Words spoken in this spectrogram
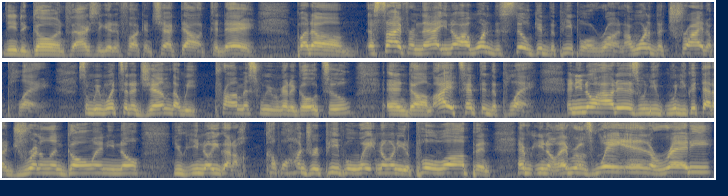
need to go and actually get it fucking checked out today. But um, aside from that, you know, I wanted to still give the people a run. I wanted to try to play. So we went to the gym that we promised we were going to go to, and um, I attempted to play. And you know how it is when you when you get that adrenaline going. You know, you you know you got a couple hundred people waiting on you to pull up, and every, you know everyone's waiting or ready.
